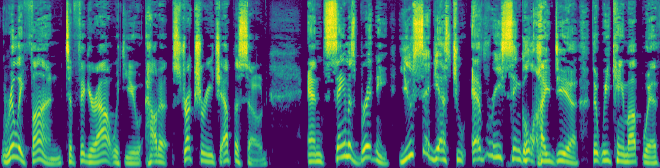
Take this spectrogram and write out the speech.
really fun to figure out with you how to structure each episode. And same as Brittany, you said yes to every single idea that we came up with.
